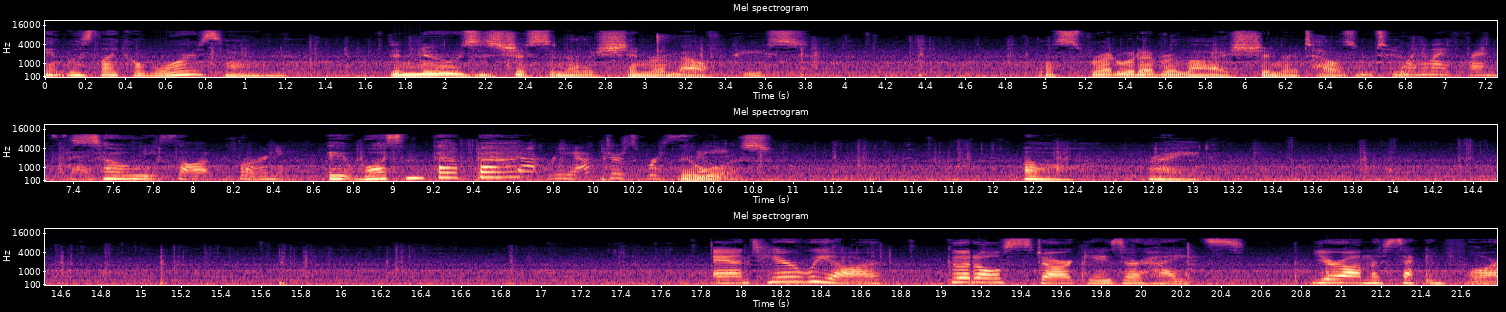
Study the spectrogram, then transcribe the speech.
It was like a war zone. The news is just another Shinra mouthpiece. They'll spread whatever lies Shinra tells them to. One of my friends said So- they saw it burning. It wasn't that bad? thought reactors were It was. Oh, right. And here we are. Good old Stargazer Heights. You're on the second floor.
